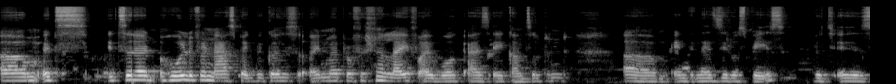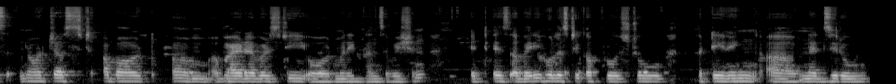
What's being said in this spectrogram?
um, it's it's a whole different aspect because in my professional life i work as a consultant um, in the net zero space which is not just about um, biodiversity or marine conservation it is a very holistic approach to attaining uh, net zero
